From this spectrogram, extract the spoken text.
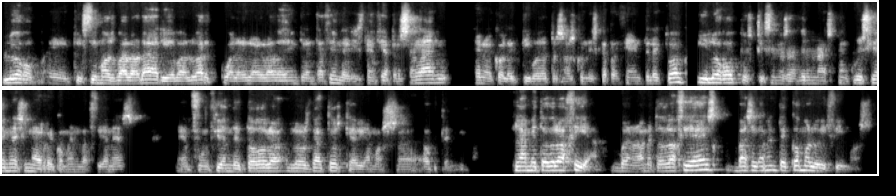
Luego eh, quisimos valorar y evaluar cuál era el grado de implantación de asistencia personal en el colectivo de personas con discapacidad intelectual y luego pues quisimos hacer unas conclusiones y unas recomendaciones en función de todos los datos que habíamos eh, obtenido. La metodología. Bueno, la metodología es básicamente cómo lo hicimos.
